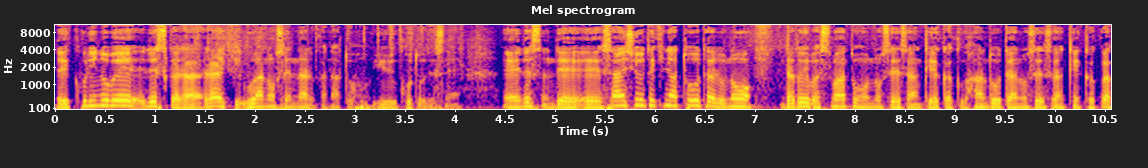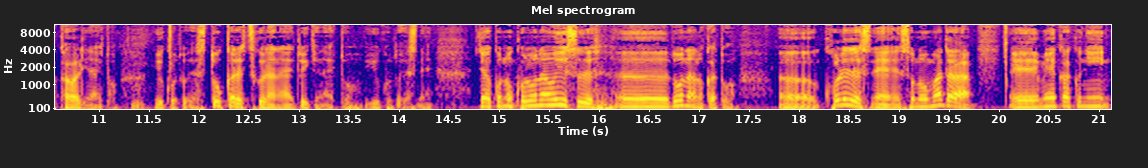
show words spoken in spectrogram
で、繰り延べですから、来期上乗せになるかなということですね。えー、ですので、えー、最終的なトータルの、例えばスマートフォンの生産計画、半導体の生産計画は変わりないということです。うん、どっかで作らないといけないということですね。じゃあ、このコロナウイルス、えー、どうなのかと。これですね、そのまだ、えー、明確に、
